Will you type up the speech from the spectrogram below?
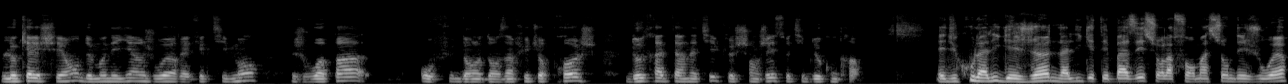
le cas échéant, de monnayer un joueur. effectivement, je ne vois pas dans, dans, un futur proche d'autres alternatives que changer ce type de contrat. Et du coup, la Ligue est jeune, la Ligue était basée sur la formation des joueurs.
